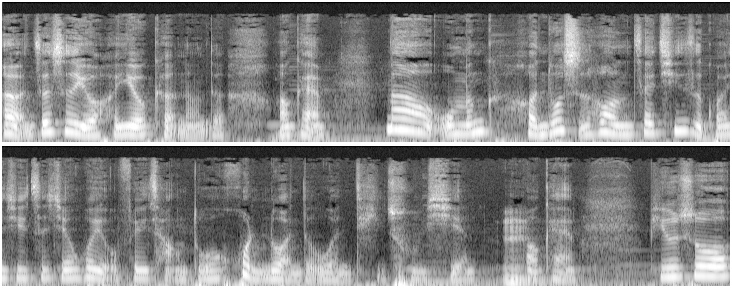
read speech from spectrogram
嗯，这是有很有可能的。OK，那我们很多时候在亲子关系之间会有非常多混乱的问题出现。嗯，OK，比如说，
